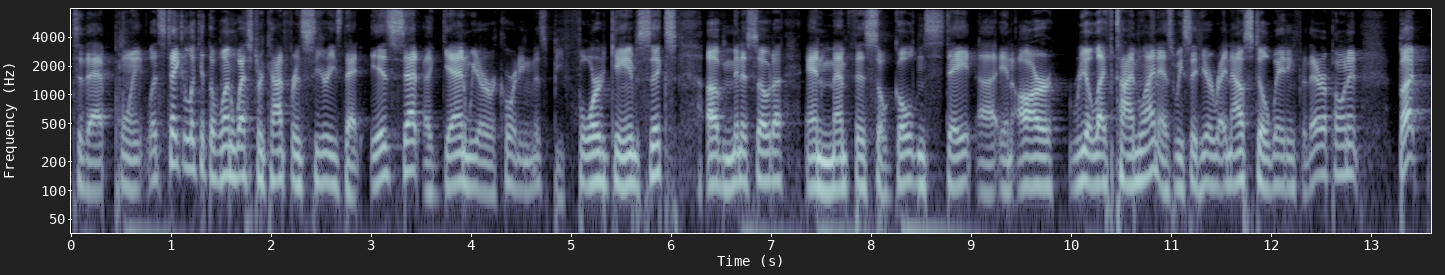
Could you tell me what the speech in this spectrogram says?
to that point. Let's take a look at the one Western Conference series that is set. Again, we are recording this before Game Six of Minnesota and Memphis. So Golden State uh, in our real life timeline, as we sit here right now, still waiting for their opponent. But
